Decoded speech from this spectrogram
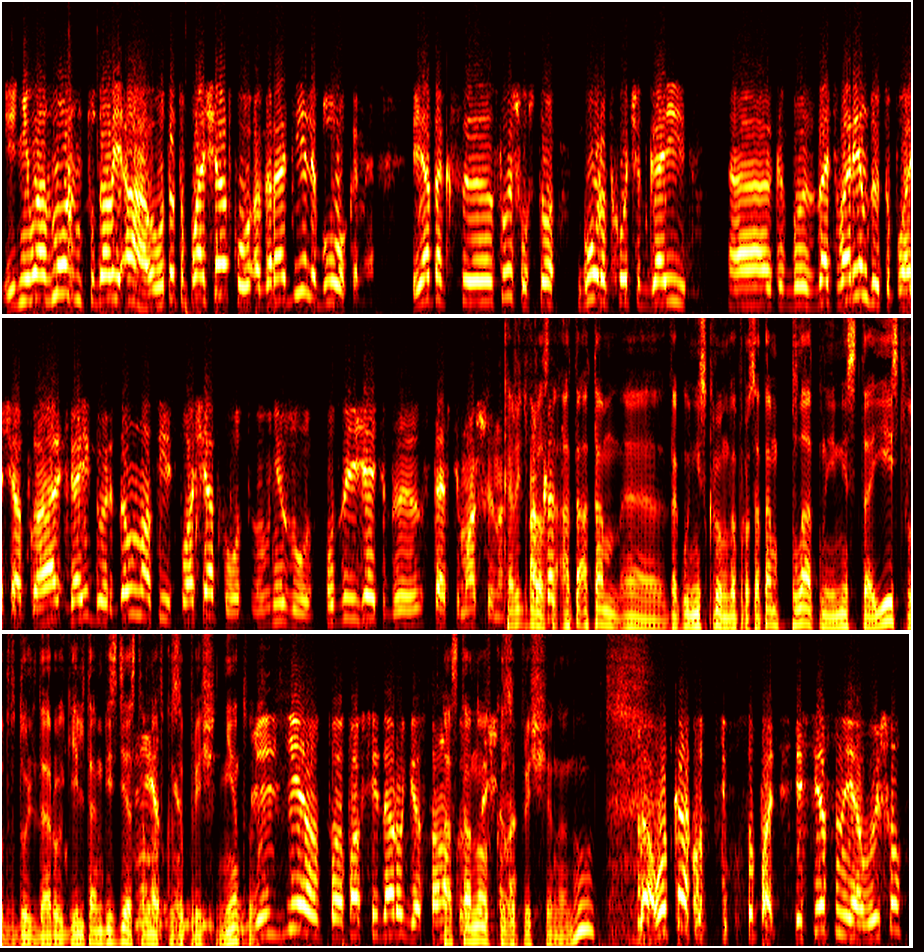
И невозможно туда... А, вот эту площадку огородили блоками. Я так с- слышал, что город хочет ГАИ э, как бы сдать в аренду эту площадку, а ГАИ говорит, да у нас есть площадка вот внизу, вот заезжайте, да ставьте машину. Скажите, А пожалуйста, как- а, а там э, такой нескромный вопрос, а там платные места есть вот вдоль дороги, или там везде остановка Нет, запрещена? Нету? Везде по, по всей дороге остановка Остановка запрещена. запрещена. Ну, Да, вот как вот поступать? Естественно, я вышел,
